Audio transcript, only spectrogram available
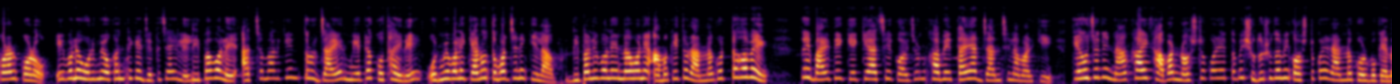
করার করো এই বলে উর্মি ওখান থেকে যেতে চাইলে দীপা বলে আচ্ছা মালকিন তোর জায়ের মেয়েটা কোথায় রে উর্মি বলে, কেন? তোমার জেনে কী লাভ দীপালি বলে, না মানে আমাকেই তো রান্না করতে হবে? তাই বাড়িতে কে কে আছে, কয়জন খাবে, তাই আর জানছিলাম আর কি। কেউ যদি না খায়, খাবার নষ্ট করে, তবে শুধু শুধু আমি কষ্ট করে রান্না করব কেন?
